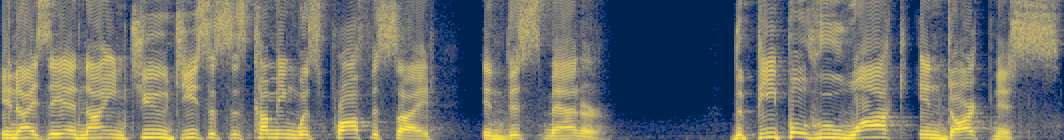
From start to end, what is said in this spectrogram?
In Isaiah 9 2, Jesus' coming was prophesied in this manner The people who walk in darkness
